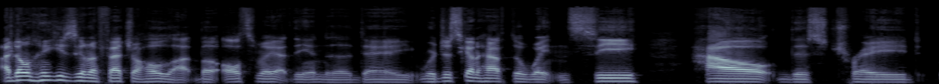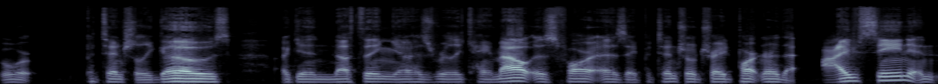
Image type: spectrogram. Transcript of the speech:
I don't think he's going to fetch a whole lot, but ultimately, at the end of the day, we're just going to have to wait and see how this trade or potentially goes. Again, nothing you know, has really came out as far as a potential trade partner that I've seen, and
